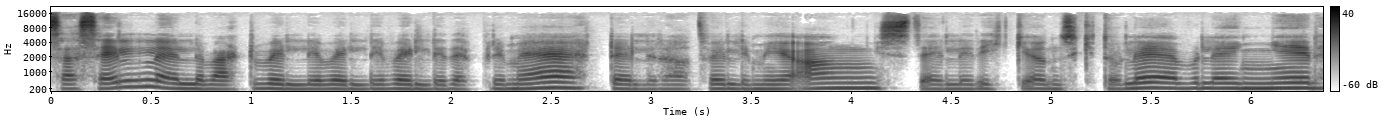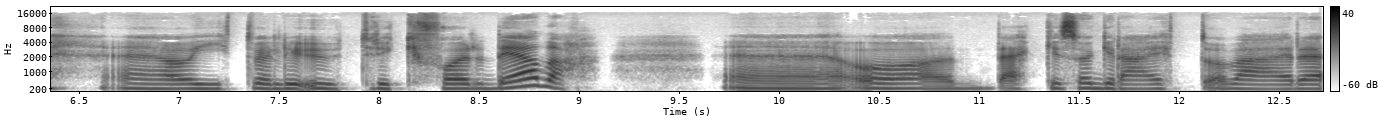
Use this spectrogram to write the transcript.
seg selv, eller vært veldig, veldig, veldig deprimert, eller hatt veldig mye angst, eller ikke ønsket å leve lenger, og gitt veldig uttrykk for det, da. Og det er ikke så greit å være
